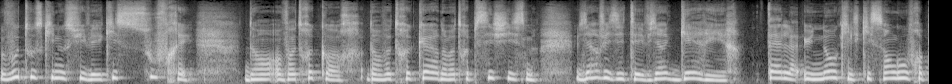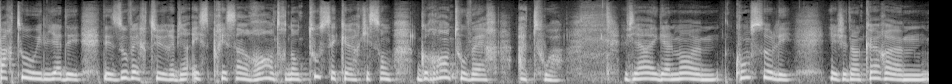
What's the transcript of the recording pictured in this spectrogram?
vous tous qui nous suivez, qui souffrez dans votre corps, dans votre cœur, dans votre psychisme. Viens visiter, viens guérir une eau qui, s'engouffre partout où il y a des, ouvertures, et eh bien Esprit Saint rentre dans tous ces cœurs qui sont grands ouverts à toi. Viens également euh, consoler. Et j'ai dans le cœur euh,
